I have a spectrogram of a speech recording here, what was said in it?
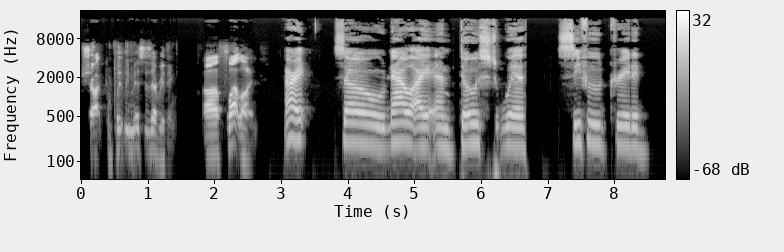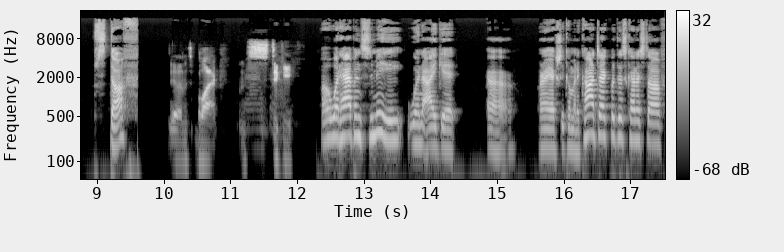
shot completely misses everything. Uh, flatline. All right. So now I am dosed with seafood created stuff. Yeah, and it's black and sticky. Oh, what happens to me when I get uh when I actually come into contact with this kind of stuff?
